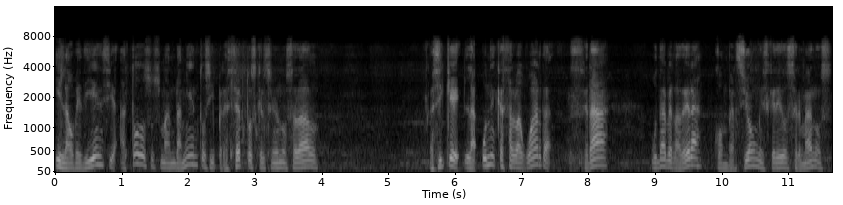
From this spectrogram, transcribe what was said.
y la obediencia a todos sus mandamientos y preceptos que el Señor nos ha dado. Así que la única salvaguarda será una verdadera conversión, mis queridos hermanos.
